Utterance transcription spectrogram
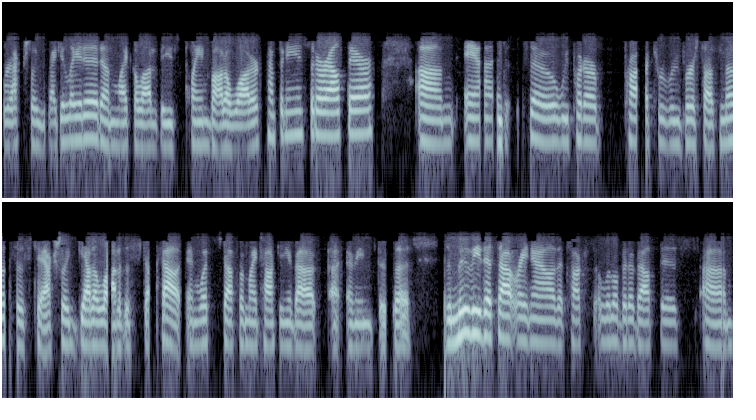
We're actually regulated, unlike a lot of these plain bottle water companies that are out there. Um, and so we put our product through reverse osmosis to actually get a lot of the stuff out. And what stuff am I talking about? Uh, I mean, there's a there's a movie that's out right now that talks a little bit about this um,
